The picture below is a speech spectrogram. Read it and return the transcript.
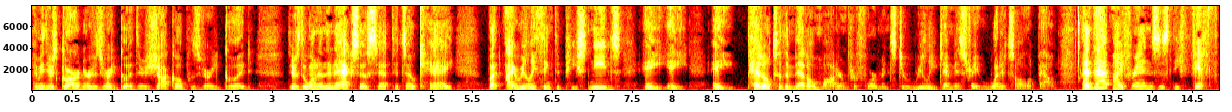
I mean, there's Gardiner, who's very good. There's Jacob, who's very good. There's the one in the Naxos set that's okay. But I really think the piece needs a, a a pedal to the metal modern performance to really demonstrate what it's all about. And that, my friends, is the fifth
